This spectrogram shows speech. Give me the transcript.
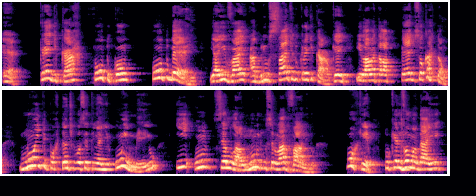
é Credicar credicar.com.br. E aí vai abrir o site do Credicar, ok? E lá vai estar lá, pede seu cartão. Muito importante que você tenha aí um e-mail e um celular, o um número do celular válido. Por quê? Porque eles vão mandar aí,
